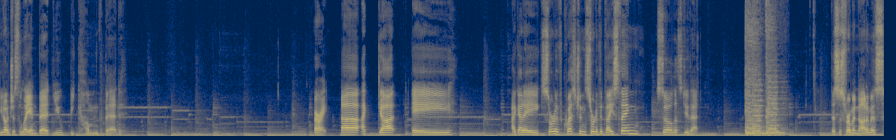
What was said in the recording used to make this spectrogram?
You don't just lay in bed, you become the bed. Alright, uh, I got a. I got a sort of question, sort of advice thing, so let's do that. This is from Anonymous,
